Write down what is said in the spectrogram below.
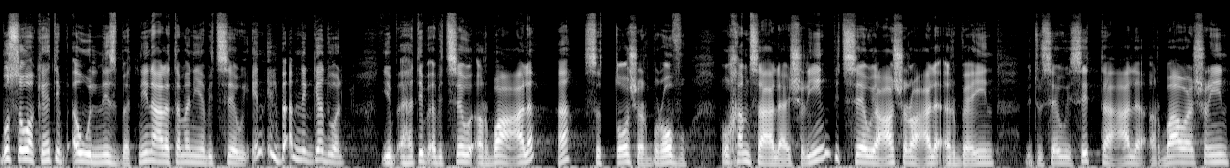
بص هو كاتب أول نسبة 2 على 8 بتساوي. انقل بقى من الجدول. يبقى هتبقى بتساوي 4 على ها 16 برافو. و5 على 20 بتساوي 10 على 40 بتساوي 6 على 24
